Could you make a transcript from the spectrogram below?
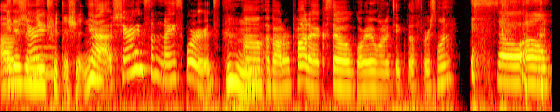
It is sharing, a new tradition. Yeah, sharing some nice words mm-hmm. um, about our product. So, Gloria, want to take the first one? So um,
